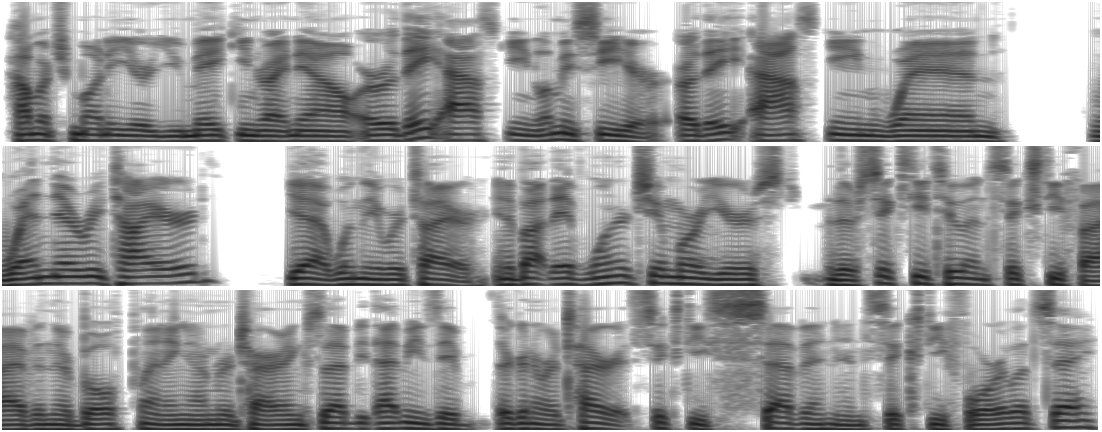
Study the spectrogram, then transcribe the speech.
How much money are you making right now? Or are they asking, let me see here. Are they asking when when they're retired? Yeah, when they retire. In about they have one or two more years. They're 62 and 65 and they're both planning on retiring. So that be, that means they they're going to retire at 67 and 64, let's say.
